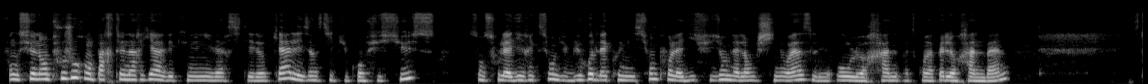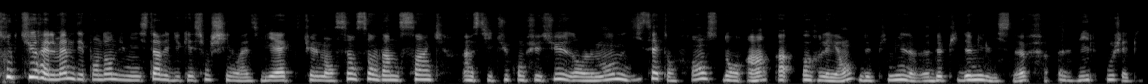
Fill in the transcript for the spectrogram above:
Fonctionnant toujours en partenariat avec une université locale, les instituts Confucius sont sous la direction du bureau de la commission pour la diffusion de la langue chinoise, ou le Han, ce qu'on appelle le Hanban, structure elle-même dépendante du ministère de l'Éducation chinoise. Il y a actuellement 525 instituts Confucius dans le monde, 17 en France, dont un à Orléans depuis, depuis 2019, ville où j'habite.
